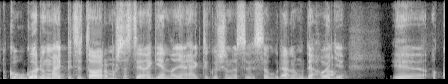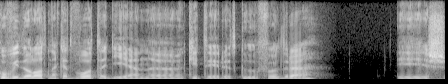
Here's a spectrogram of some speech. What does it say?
akkor ugorjunk már egy picit arra, most ez tényleg ilyen nagyon hektikusan össze-vissza ugrálunk, de hogy Na. a Covid alatt neked volt egy ilyen kitérőt külföldre, és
